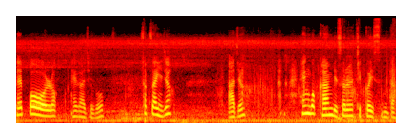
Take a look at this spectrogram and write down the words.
배볼록 해가지고 석상이죠. 아주 행복한 미소를 짓고 있습니다.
